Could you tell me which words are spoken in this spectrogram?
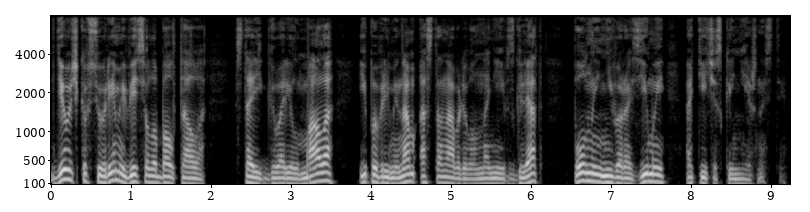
Девочка все время весело болтала, старик говорил мало и по временам останавливал на ней взгляд, полный невыразимой отеческой нежности.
